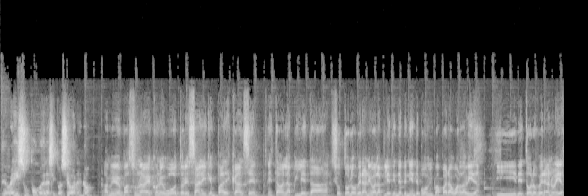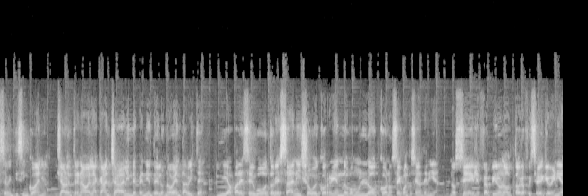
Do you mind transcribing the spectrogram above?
te reís un poco de las situaciones, ¿no? A mí me pasó una vez con el huevo Torresani, que en paz descanse. Estaba en la pileta, yo todos los veranos iba a la pileta independiente porque mi papá era guardavida. Y de todos los veranos, ahí hace 25 años. Claro, entrenaba en la cancha al Independiente de los 90, ¿viste? Y aparece el huevo Torresani y yo voy corriendo como un loco, no sé cuántos años tenía. No sé, le fui a pedir un autógrafo y se ve que venía,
